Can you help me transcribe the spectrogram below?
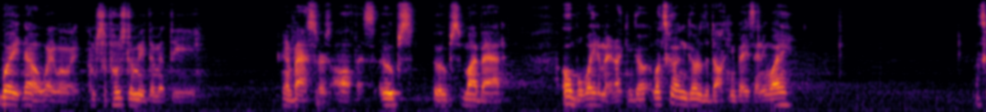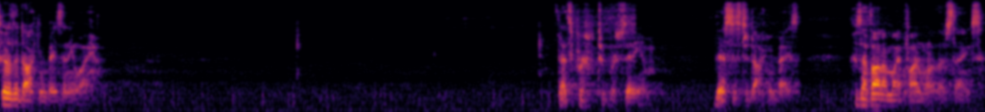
Wait, no, wait, wait, wait. I'm supposed to meet them at the ambassador's office. Oops, oops, my bad. Oh, but wait a minute. I can go... Let's go ahead and go to the docking base anyway. Let's go to the docking base anyway. That's per, to Presidium. This is to docking base. Because I thought I might find one of those things.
